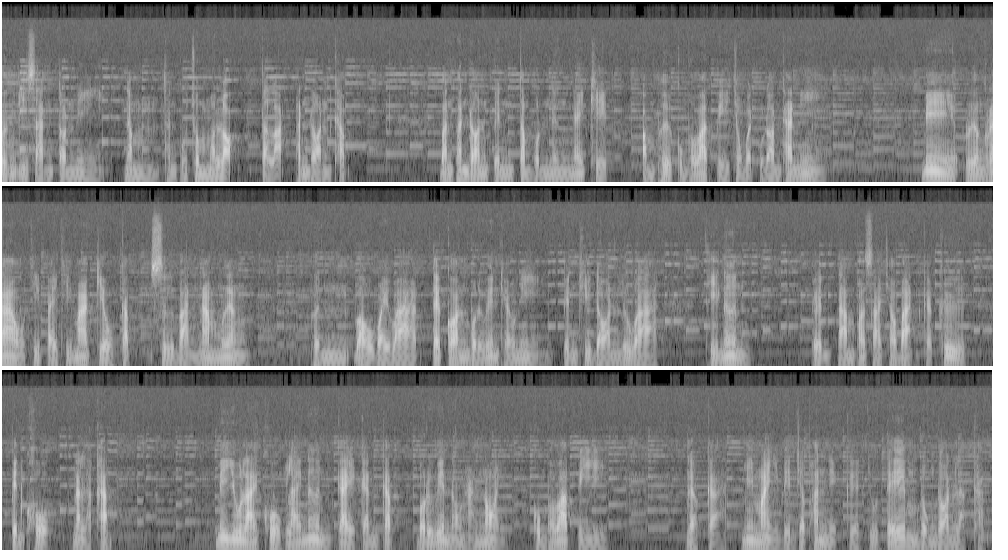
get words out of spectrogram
เบิงอีสานตอนนี้นำท่านผู้ชมมาเลาะตลาดพันดอนครับบ้านพันดอนเป็นตำบลหนึ่งในเขตอำเภอกุมภาวะปีจังหวัดอุดรธานีมีเรื่องเล่าที่ไปที่มาเกี่ยวกับซื้อบ้านน้ำเมือง เพิ่นเบาไววาแต่ก่อนบริเวณแถวนี้เป็นทีดอนหรือว่าทีเนิ่นเอิ่นตามภาษาชาวบ้านก็คือเป็นโขกนั่นแหละครับ มีอยู่หลายโขกหลายเนิ่นใกล้กันกับ บริเวณหนองหานหน่อยกลุ่มพระว่าปี แล้วก็มีใหม่เบญจพรรณเนี่ยเกิดอยู่เต็มดงดอนหลักครับ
